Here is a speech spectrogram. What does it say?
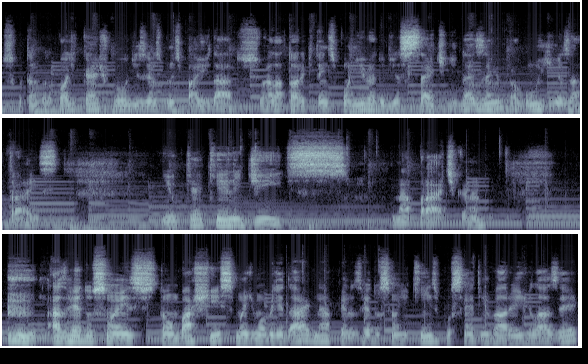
escutando pelo podcast, vou dizer os principais dados. O relatório que tem disponível é do dia 7 de dezembro, alguns dias atrás. E o que é que ele diz na prática, né? As reduções estão baixíssimas de mobilidade, né? apenas redução de 15% em varejo e lazer,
